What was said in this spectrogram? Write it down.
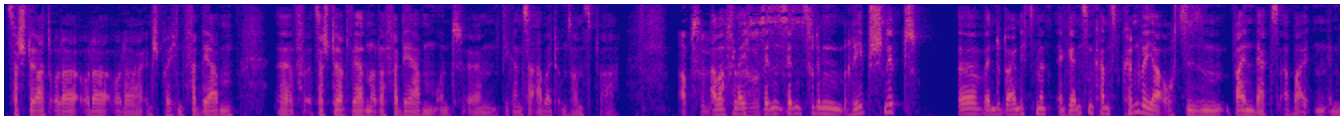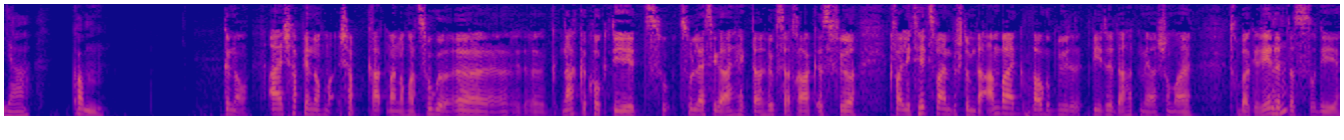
zerstört oder, oder, oder entsprechend verderben, äh, zerstört werden oder verderben und ähm, die ganze Arbeit umsonst war. absolut. Aber vielleicht, Also wenn, wenn zu dem Rebschnitt, äh, wenn du da nichts mehr ergänzen kannst, können wir ja auch zu diesem Weinbergsarbeiten im Jahr kommen. Genau. Ah, ich habe hier noch mal, ich habe gerade mal noch mal zuge, äh, äh, nachgeguckt. Die zu, zulässiger Hektar Höchstertrag ist für Qualitätswein bestimmter Anbaugebiete. Da hatten wir ja schon mal drüber geredet. Mhm. Das ist so die,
